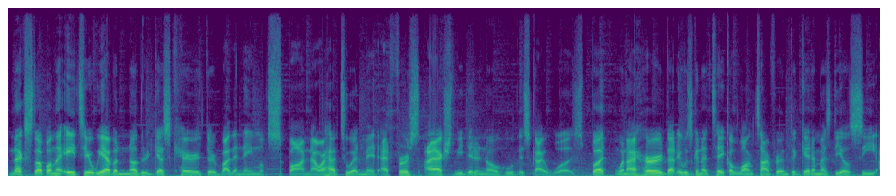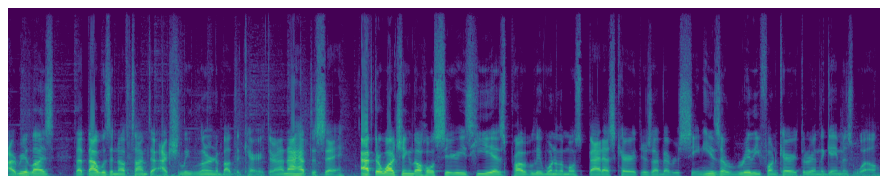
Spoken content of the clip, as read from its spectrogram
Next up on the A tier, we have another guest character by the name of Spawn. Now, I have to admit, at first, I actually didn't know who this guy was. But when I heard that it was going to take a long time for him to get him as DLC, I realized that that was enough time to actually learn about the character. And I have to say, after watching the whole series, he is probably one of the most badass characters I've ever seen. He is a really fun character in the game as well.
